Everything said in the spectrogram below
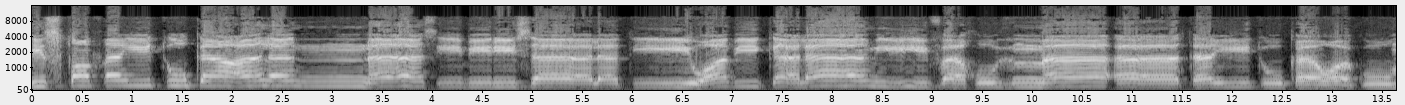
اصطفيتك على الناس برسالتي وبكلامي فخذ ما آتيتك وكن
